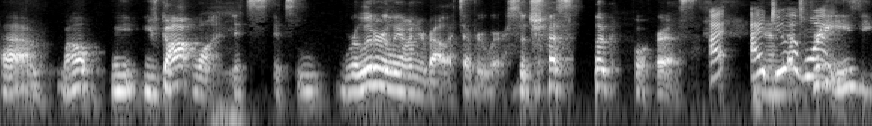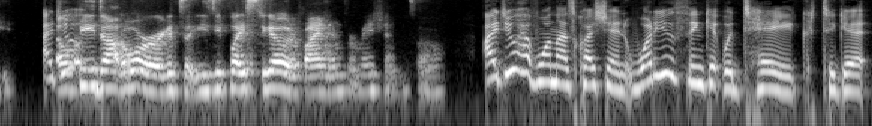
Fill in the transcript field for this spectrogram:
um, well, you've got one. It's it's we're literally on your ballots everywhere. So just look for us. I, I do have one. Easy. I do, LP.org. It's an easy place to go to find information. So I do have one last question. What do you think it would take to get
